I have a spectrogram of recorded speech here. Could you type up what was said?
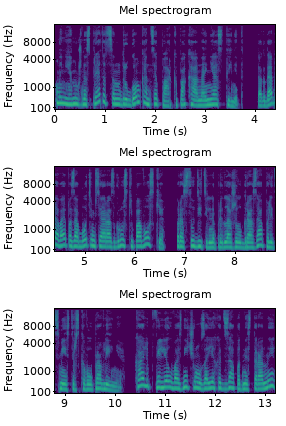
«Мне нужно спрятаться на другом конце парка, пока она не остынет. Тогда давай позаботимся о разгрузке повозки», рассудительно предложил гроза полицмейстерского управления. Калиб велел возничему заехать с западной стороны,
